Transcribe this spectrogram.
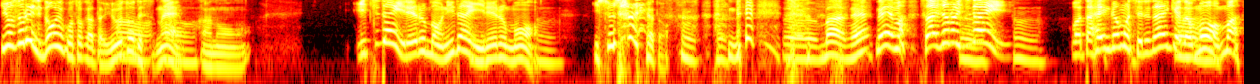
要するにどういうことかというとですねああの1台入れるも2台入れるもうん一緒じゃないかと。ね。うんまあね。ねまあ、最初の1台うんは大変かもしれないけども、うん。まあ、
